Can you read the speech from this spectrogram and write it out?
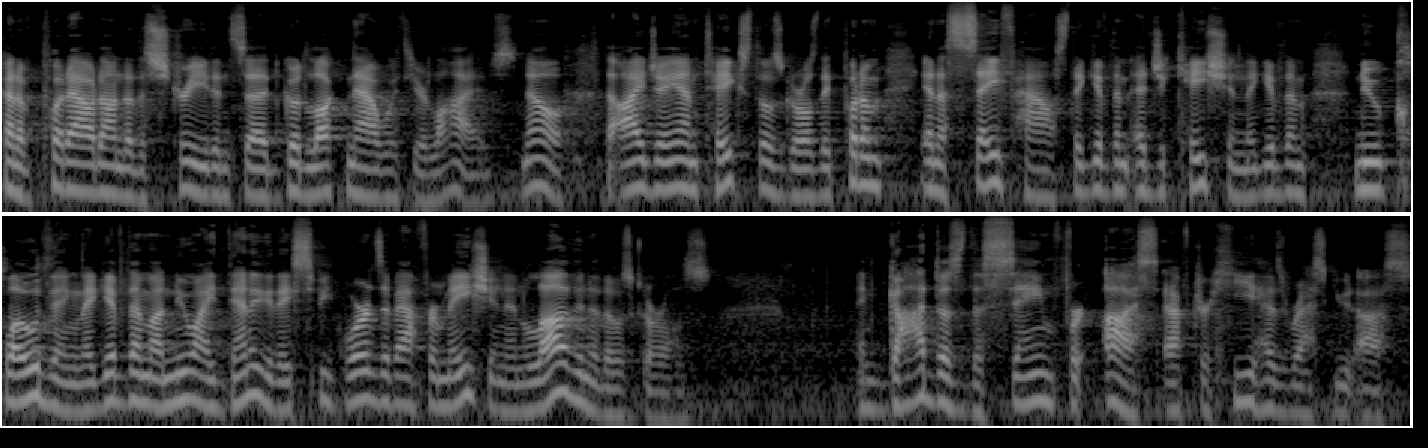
kind of put out onto the street and said, Good luck now with your lives. No, the IJM takes those girls, they put them in a safe house, they give them education, they give them new clothing, they give them a new identity, they speak words of affirmation and love into those girls. And God does the same for us after He has rescued us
